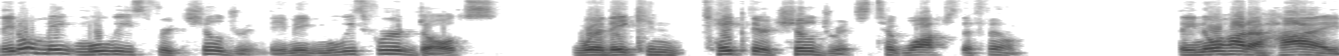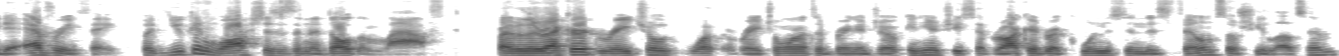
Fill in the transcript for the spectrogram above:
they don't make movies for children. They make movies for adults where they can take their children to watch the film. They know how to hide everything, but you can watch this as an adult and laugh. But for the record, Rachel what, Rachel wanted to bring a joke in here. She said Rocket Raccoon is in this film, so she loves him.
